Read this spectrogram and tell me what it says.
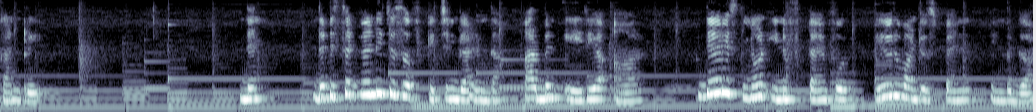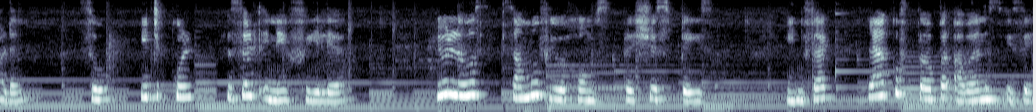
country. Then, the disadvantages of kitchen garden in the urban area are there is not enough time for everyone to spend in the garden, so it could result in a failure. You lose some of your home's precious space. In fact, lack of proper awareness is a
